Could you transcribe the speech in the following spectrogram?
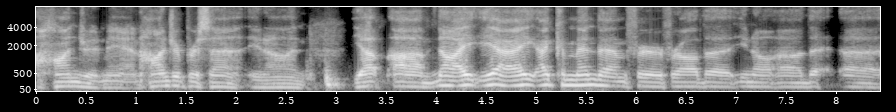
A hundred, man, hundred percent. You know, and yep. Um, no, I yeah, I, I commend them for for all the you know uh, the uh,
